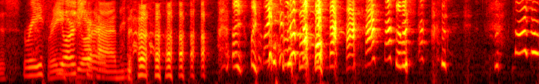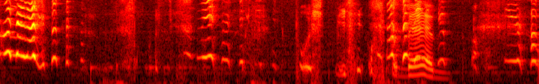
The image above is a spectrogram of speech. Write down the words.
just Raise raise your your, shirt. hand. ay, ay, Paano off the bed. You're a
